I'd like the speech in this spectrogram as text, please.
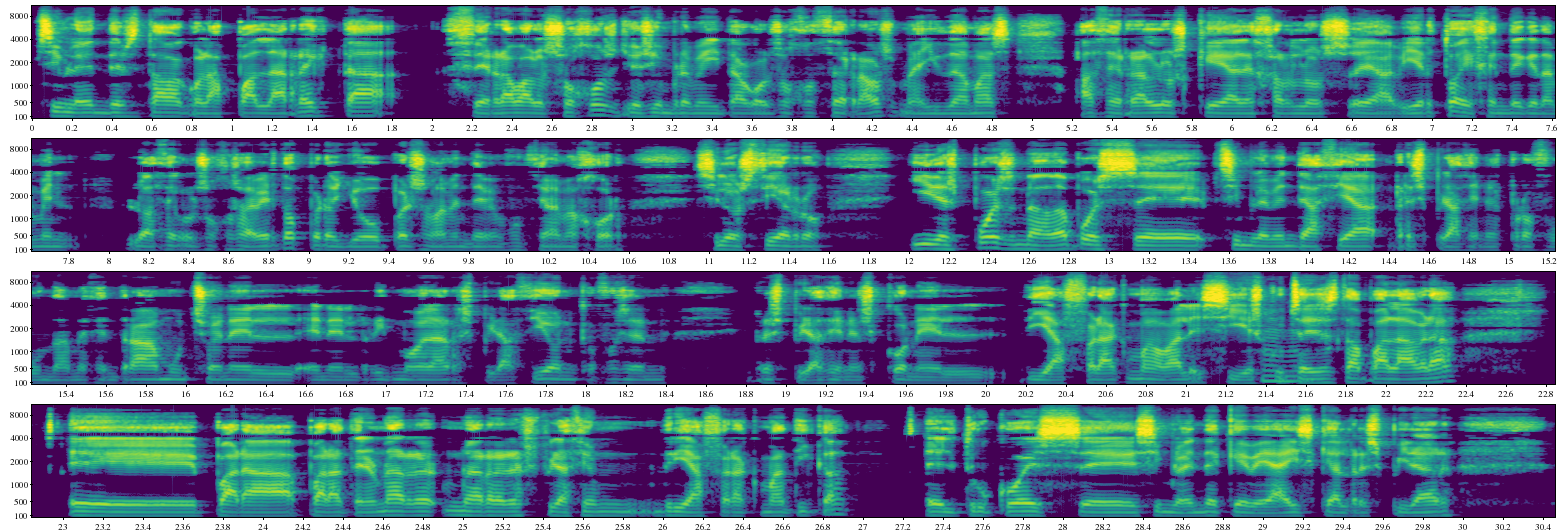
Simplemente estaba con la espalda recta, cerraba los ojos. Yo siempre meditaba con los ojos cerrados. Me ayuda más a cerrarlos que a dejarlos eh, abiertos. Hay gente que también lo hace con los ojos abiertos, pero yo personalmente me funciona mejor si los cierro. Y después, nada, pues eh, simplemente hacía respiraciones profundas. Me centraba mucho en el, en el ritmo de la respiración, que fuesen respiraciones con el diafragma, ¿vale? Si escucháis esta palabra, eh, para, tener una, una respiración diafragmática, el truco es simplemente que veáis que al respirar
